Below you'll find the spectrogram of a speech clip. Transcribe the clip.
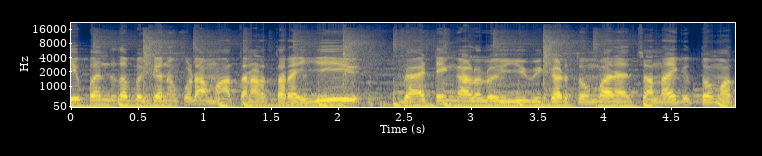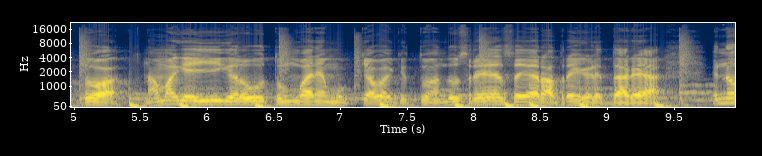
ಈ ಪಂದ್ಯದ ಬಗ್ಗೆನೂ ಕೂಡ ಮಾತನಾಡ್ತಾರೆ. ಈ ಬ್ಯಾಟಿಂಗ್ ಆಡಲು ಈ ವಿಕೆಟ್ ತುಂಬಾ ಚೆನ್ನಾಗಿತ್ತು ಮತ್ತು ನಮಗೆ ಈ ಗೆಲುವು ತುಂಬಾ ಮುಖ್ಯವಾಗಿತ್ತು ಎಂದು ಶ್ರೇಯಸ್ ಅಯ್ಯರ್ ಆದರೆ ಹೇಳಿದ್ದಾರೆ. ಇನ್ನು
